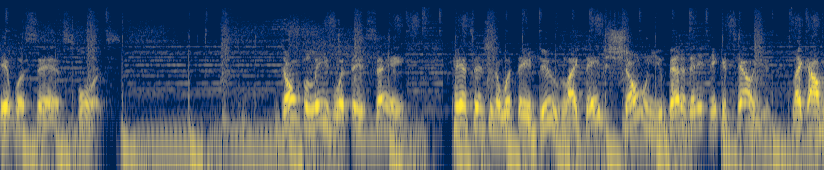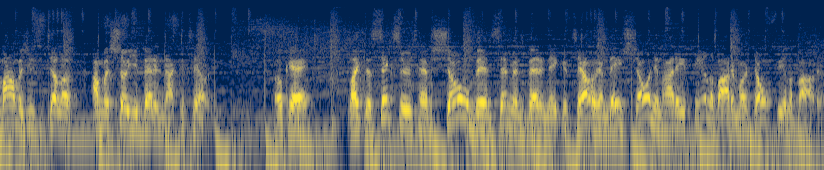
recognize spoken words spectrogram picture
It Was Said Sports. Don't believe what they say. Pay attention to what they do. Like they've shown you better than they could tell you. Like our mamas used to tell us, I'm gonna show you better than I could tell you. Okay? Like the Sixers have shown Ben Simmons better than they could tell him. They've shown him how they feel about him or don't feel about him.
